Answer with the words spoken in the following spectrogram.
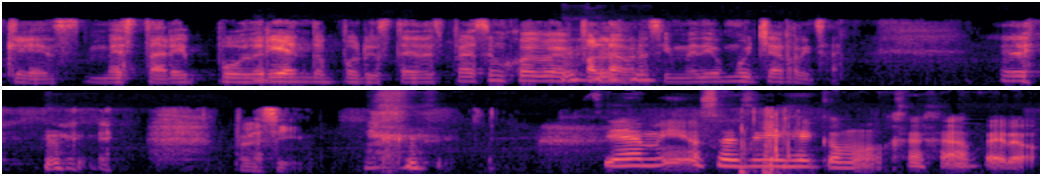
que es me estaré pudriendo por ustedes. Pero es un juego de palabras y me dio mucha risa. Pero sí, Sí, a mí, o sea, sí dije como, jaja, pero...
